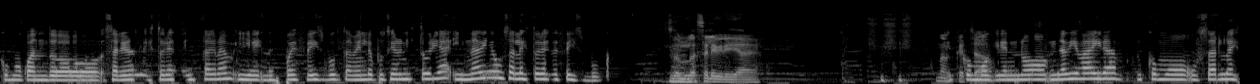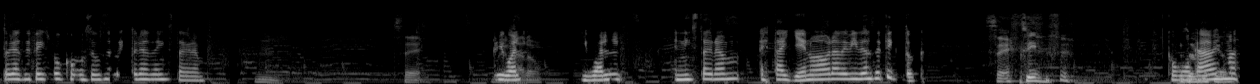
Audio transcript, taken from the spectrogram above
como cuando salieron las historias de Instagram y después Facebook también le pusieron historia y nadie usa las historias de Facebook. Solo Mm. las celebridades. no como que no, nadie va a ir a como usar las historias de Facebook como se usan las historias de Instagram. Mm. Sí. Igual- Claro. Igual en Instagram está lleno ahora de videos de TikTok, Sí. Sí, como es cada vez más.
